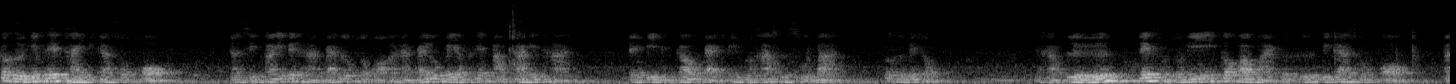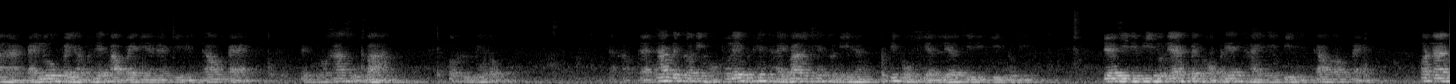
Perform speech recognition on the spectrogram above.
ก็คือที่ประเทศไทยมีการส่งออกอย่างสินค้านี้เป็นอาหารแปรรูปส่งออกอาหารแปรรูปไปยังประเทศอัฟกานิสถาน ในปี 1998 มีมูลค่าคือศูนย์บาท ก็คือไม่ส่งนะครับหรือเลขศูนย์ตัวนี้ก็ความหมายก็คือมีการส่งออกอาหารแปรรูปไปยังประเทศอัลเบเนียในปี 1998 เป็นมูลค่าศูนย์บาท ก็คือไม่ส่งนะครับแต่ถ้าเป็นกรณีของตัวเลขประเทศไทยบ้างเช่นตัวนี้ฮะที่ผมเขียนเรียล GDP ตัวนี้เรียล GDP ตัวนี้เป็นของประเทศไทยในปี 1998 เพราะนั้น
